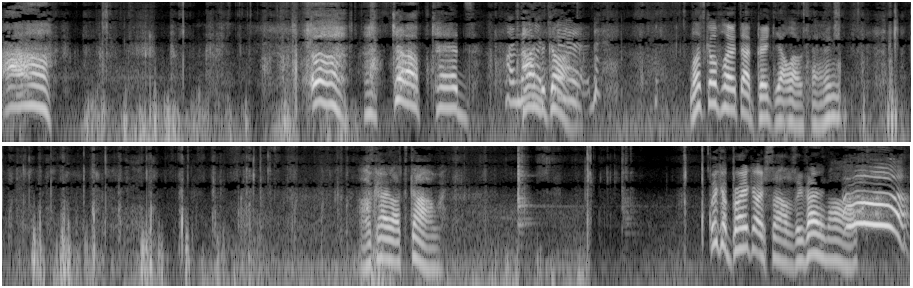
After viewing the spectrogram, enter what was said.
Ah! Ugh. Get up, kids! I'm Time not to a go. Let's go play with that big yellow thing. Okay, let's go. We could break ourselves, we very not. Ah!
